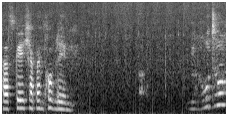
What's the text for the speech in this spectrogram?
Sasuke, ich habe ein Problem. Naruto?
